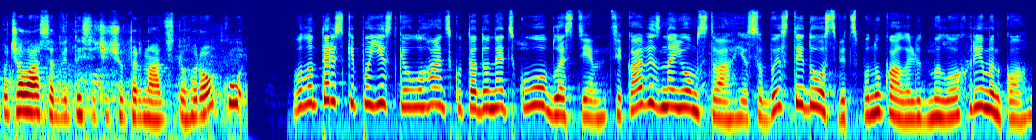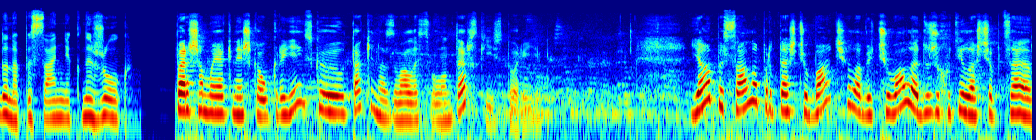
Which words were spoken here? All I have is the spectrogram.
почалася 2014 року. Волонтерські поїздки у Луганську та Донецьку області, цікаві знайомства і особистий досвід спонукали Людмилу Охріменко до написання книжок. Перша моя книжка українською так і називалась Волонтерські історії. Я писала про те, що бачила, відчувала. Я дуже хотіла, щоб це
